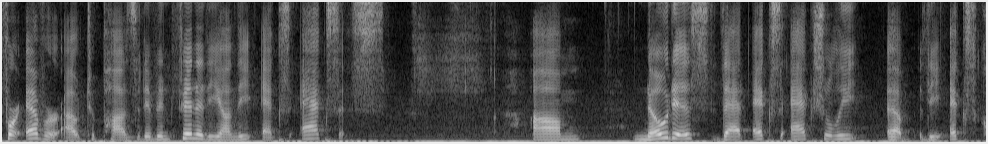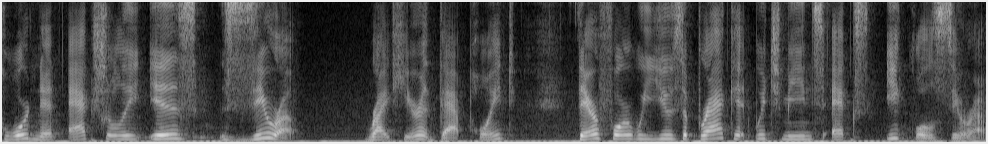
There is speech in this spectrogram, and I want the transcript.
forever out to positive infinity on the x-axis. Um, notice that x actually, uh, the x-coordinate actually is 0 right here at that point. Therefore, we use a bracket, which means x equals 0.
